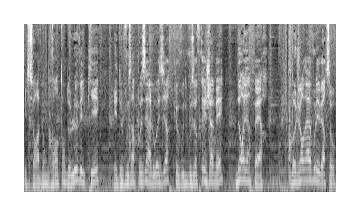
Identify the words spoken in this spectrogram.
Il sera donc grand temps de lever le pied et de vous imposer un loisir que vous ne vous offrez jamais, ne rien faire. Bonne journée à vous les Verseaux.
